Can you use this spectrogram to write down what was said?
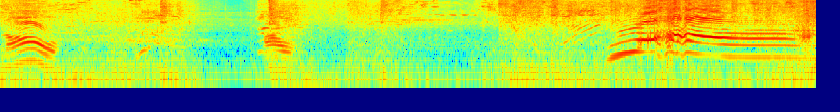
No. Au. Wah.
